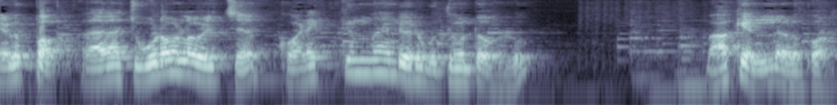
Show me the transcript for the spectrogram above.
എളുപ്പം. അതായത് ചൂടുവെള്ളം ഒഴിച്ച് കുഴയ്ക്കുന്നതിന്റെ ഒരു ബുദ്ധിമുട്ടേ ഉള്ളൂ. ബാക്കി എല്ലാം എളുപ്പമാണ്.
